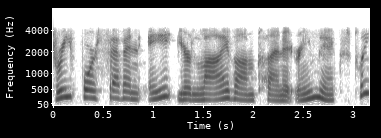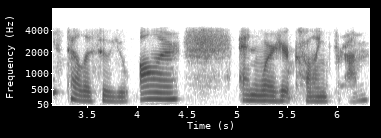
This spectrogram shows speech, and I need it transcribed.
3478, you're live on Planet Remix. Please tell us who you are and where you're calling from.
